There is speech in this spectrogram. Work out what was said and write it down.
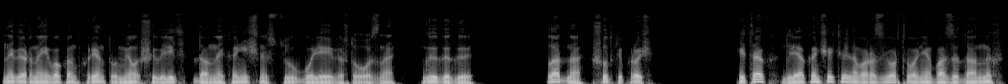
Наверное, его конкурент умел шевелить данной конечностью более виртуозно. ГГГ. Ладно, шутки прочь. Итак, для окончательного развертывания базы данных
